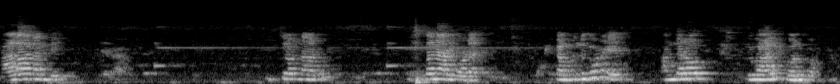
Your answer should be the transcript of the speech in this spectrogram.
చాలామంది ఇచ్చి ఉన్నారు ఇస్తున్నారు కూడా. ఇక ముందు కూడా అందరూ ఇవ్వాలని కోరుకుంటున్నాం.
